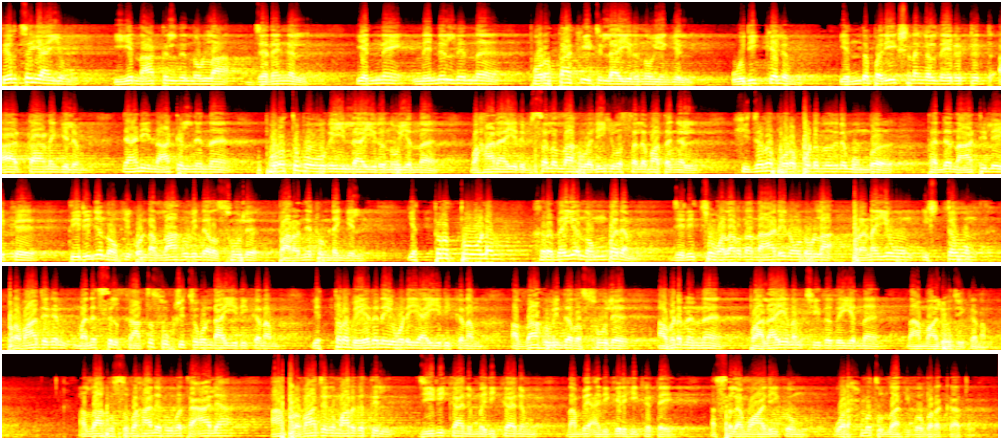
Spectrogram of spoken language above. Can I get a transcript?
തീർച്ചയായും ഈ നാട്ടിൽ നിന്നുള്ള ജനങ്ങൾ എന്നെ നിന്നിൽ നിന്ന് പുറത്താക്കിയിട്ടില്ലായിരുന്നു എങ്കിൽ ഒരിക്കലും എന്ത് പരീക്ഷണങ്ങൾ നേരിട്ടിട്ടാണെങ്കിലും ഞാൻ ഈ നാട്ടിൽ നിന്ന് പുറത്തു പോവുകയില്ലായിരുന്നു എന്ന് മഹാനായ നബ്സല്ലാഹു അലിഹി വസ്ലമാ തങ്ങൾ ഹിജറ പുറപ്പെടുന്നതിന് മുമ്പ് തന്റെ നാട്ടിലേക്ക് തിരിഞ്ഞു നോക്കിക്കൊണ്ട് അള്ളാഹുവിന്റെ റസൂൽ പറഞ്ഞിട്ടുണ്ടെങ്കിൽ എത്രത്തോളം ഹൃദയ നൊമ്പനം ജനിച്ചു വളർന്ന നാടിനോടുള്ള പ്രണയവും ഇഷ്ടവും പ്രവാചകൻ മനസ്സിൽ കാത്തു കാത്തുസൂക്ഷിച്ചുകൊണ്ടായിരിക്കണം എത്ര വേദനയോടെയായിരിക്കണം അള്ളാഹുവിന്റെ റസൂൽ അവിടെ നിന്ന് പലായനം ചെയ്തത് എന്ന് നാം ആലോചിക്കണം. അള്ളാഹു സുബാനുഭൂവത്ത് ആല ആ പ്രവാചക മാർഗത്തിൽ ജീവിക്കാനും മരിക്കാനും നമ്മെ അനുഗ്രഹിക്കട്ടെ. അസ്സലാമലൈക്കും വറഹമത്തല്ലാഹി വബർക്കാത്തു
